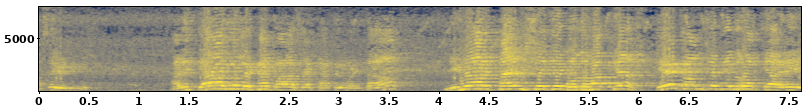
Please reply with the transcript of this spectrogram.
असं हेडिंग होतं. आणि त्या अग्रलेखात बाळासाहेब ठाकरे म्हणतात न्यूयॉर्क टाइम्सचे जे बोधवाक्य तेच आमचे बोधवाक्य आहे.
